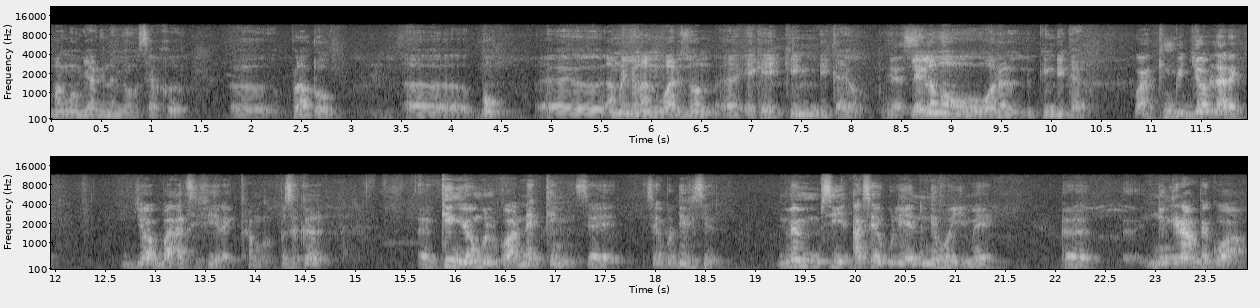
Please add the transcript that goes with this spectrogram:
maa ngi moom yàgg nañoo seq euh, plateau bon euh, am na ñu naan euh, aka King di Kayor. Léegi la moo waral King di Kayor? waaw king bi job la rek job ba agsi fii rek xam nga parce que king yombul quoi nekk king c'est c'est un peu difficile même si accès gul yenn niveau yi mais ñu ngi ramper quoi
